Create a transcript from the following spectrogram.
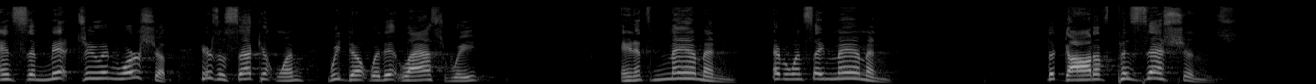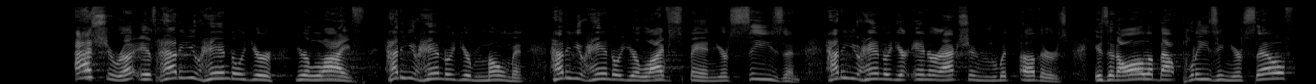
and submit to and worship. Here's a second one. We dealt with it last week, and it's mammon. Everyone say mammon. The God of possessions. Asherah is how do you handle your, your life? How do you handle your moment? How do you handle your lifespan, your season? How do you handle your interactions with others? Is it all about pleasing yourself?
